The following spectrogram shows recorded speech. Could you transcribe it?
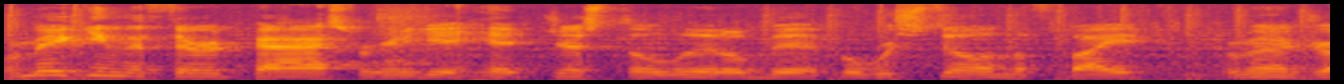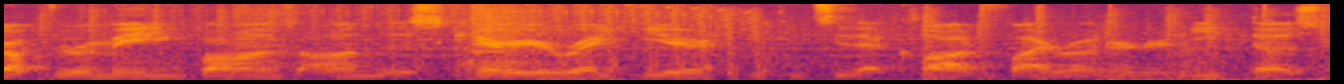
We're making the third pass. We're going to get hit just a little bit, but we're still in the fight. We're going to drop the remaining bombs on this carrier right here. You can see that Claude fly run underneath us.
